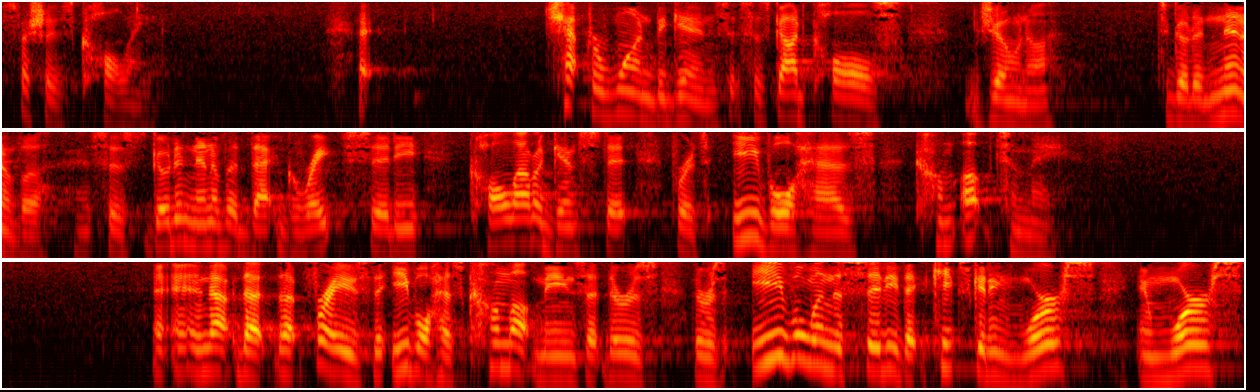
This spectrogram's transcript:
especially his calling. Chapter 1 begins. It says, God calls Jonah to go to Nineveh. It says, Go to Nineveh, that great city, call out against it, for its evil has come up to me. And that, that, that phrase, the evil has come up, means that there is, there is evil in the city that keeps getting worse and worse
